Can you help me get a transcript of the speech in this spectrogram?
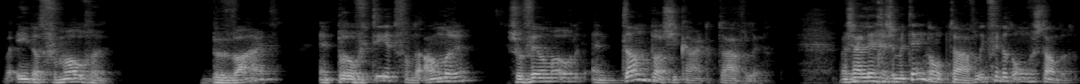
waarin je dat vermogen bewaart en profiteert van de anderen, zoveel mogelijk, en dan pas je kaart op tafel legt. Maar zij leggen ze meteen al op tafel. Ik vind dat onverstandig.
